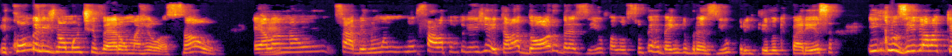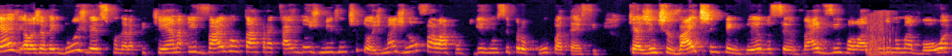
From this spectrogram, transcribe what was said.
e como eles não mantiveram uma relação, ela hum. não, sabe, não, não fala português direito. Ela adora o Brasil, falou super bem do Brasil, por incrível que pareça. Inclusive, ela quer, ela já veio duas vezes quando era pequena e vai voltar para cá em 2022. Mas não falar português, não se preocupa, Tef, que a gente vai te entender, você vai desenrolar tudo numa boa.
